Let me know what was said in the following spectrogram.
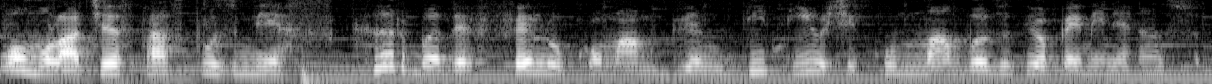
omul acesta a spus, mi-e scârbă de felul cum am gândit eu și cum m-am văzut eu pe mine însumi.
